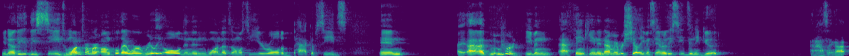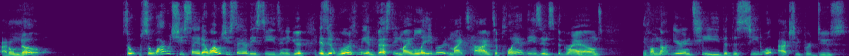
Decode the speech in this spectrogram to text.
You know, the, these seeds, one from her uncle that were really old, and then one that's almost a year old, a pack of seeds. And I, I remember even uh, thinking, and I remember Shelly even saying, Are these seeds any good? And I was like, I, I don't know. So, so why would she say that? Why would she say, are these seeds any good? Is it worth me investing my labor and my time to plant these into the ground if I'm not guaranteed that the seed will actually produce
